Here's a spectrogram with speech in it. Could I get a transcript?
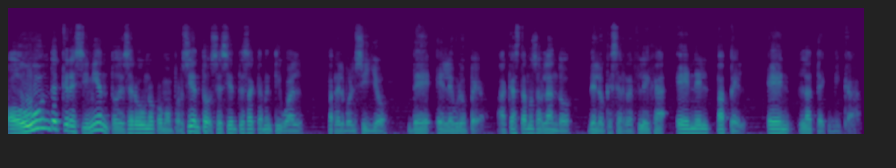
o un decrecimiento de 0,1% se siente exactamente igual para el bolsillo del europeo. Acá estamos hablando de lo que se refleja en el papel, en la técnica.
